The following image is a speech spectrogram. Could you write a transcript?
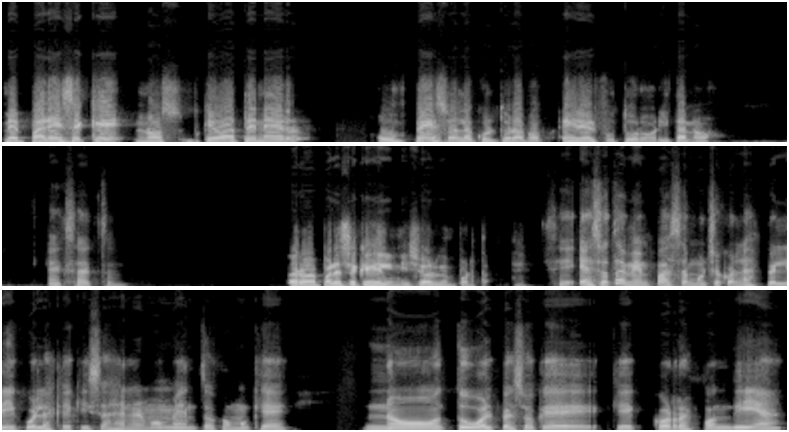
me parece que, nos, que va a tener un peso en la cultura pop en el futuro, ahorita no. Exacto. Pero me parece que es el inicio de algo importante. Sí, eso también pasa mucho con las películas, que quizás en el momento como que no tuvo el peso que, que correspondía,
